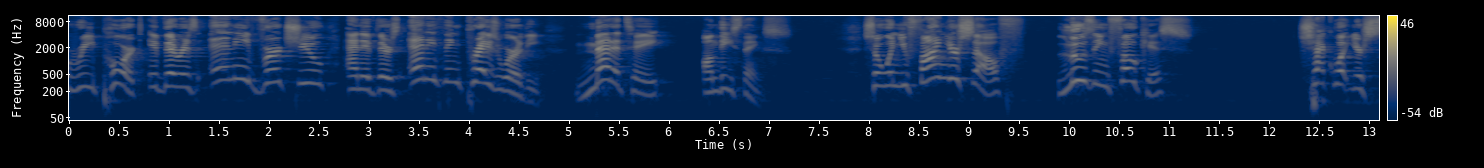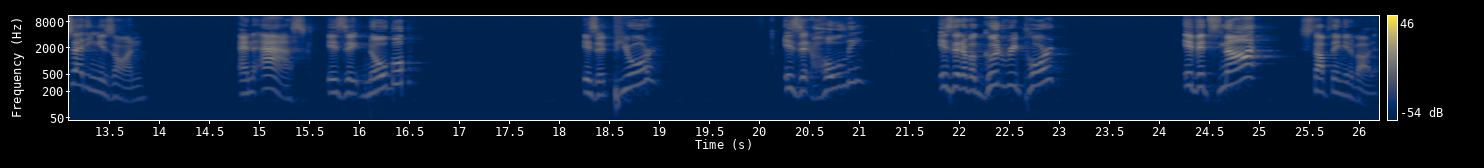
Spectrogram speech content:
report, if there is any virtue and if there's anything praiseworthy, meditate on these things. So when you find yourself losing focus, check what your setting is on and ask is it noble? Is it pure? Is it holy? Is it of a good report? If it's not, stop thinking about it.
